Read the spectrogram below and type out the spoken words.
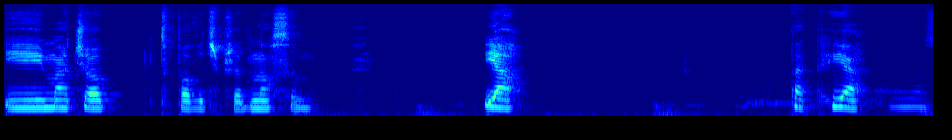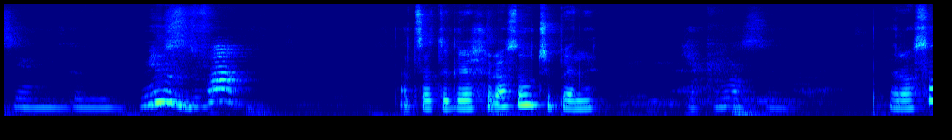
I macie odpowiedź przed nosem. Ja. Tak, ja. Minus ja nie zgaduję. Minus dwa! A co, ty grasz rosą czy peny? Jak rosół. Rosą?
